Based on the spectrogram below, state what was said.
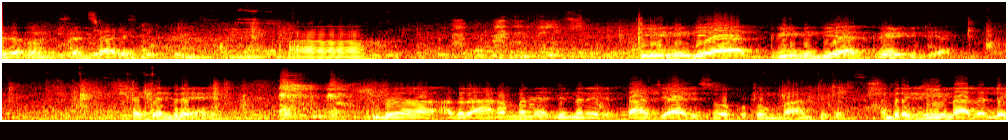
ಇದೆ ಅದೊಂದು ಮೆಸೇಜ್ ಸಾರಿ clean India green India great India ಯಾಕಂದ್ರೆ, ಇದು ಅದರ ಆರಂಭನೇ ಅಲ್ಲಿಂದನೇ ಇದೆ. ತಾಜ್ಯ ಆರಿಸುವ ಕುಟುಂಬ ಅಂತಿದೆ. ಅಂದ್ರೆ ಕ್ಲೀನ್ ಆದಲ್ಲೇ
